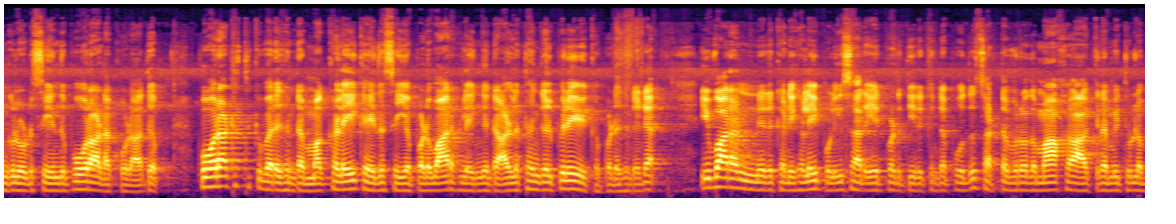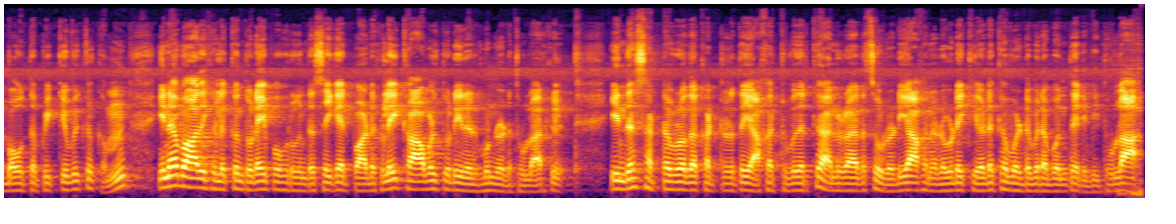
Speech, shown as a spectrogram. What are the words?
எங்களோடு சேர்ந்து போராடக்கூடாது. போராட்டத்துக்கு வருகின்ற மக்களை கைது செய்யப்படுவார்கள் என்கின்ற அழுத்தங்கள் பிரயோகிக்கப்படுகின்றன. இவ்வாறான நெருக்கடிகளை போலீசார் ஏற்படுத்தியிருக்கின்ற போது சட்டவிரோதமாக ஆக்கிரமித்துள்ள பௌத்த பிக்குவுக்கும் இனவாதிகளுக்கும் துணை போகின்ற செயற்பாடுகளை காவல்துறையினர் முன்னெடுத்துள்ளார்கள். இந்த சட்டவிரோத கட்டடத்தை அகற்றுவதற்கு அனுர அரசு உடனடியாக நடவடிக்கை எடுக்க வேண்டும் எனவும் தெரிவித்துள்ளார்.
